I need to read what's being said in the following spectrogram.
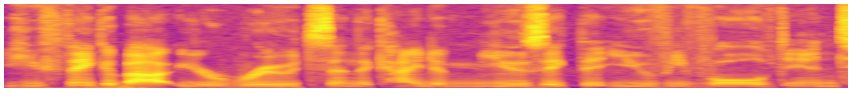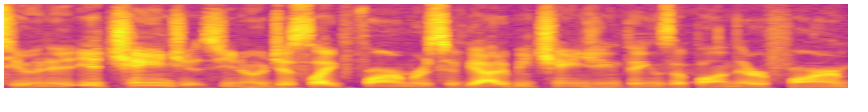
You think about your roots and the kind of music that you've evolved into, and it, it changes. You know, just like farmers have got to be changing things up on their farm,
